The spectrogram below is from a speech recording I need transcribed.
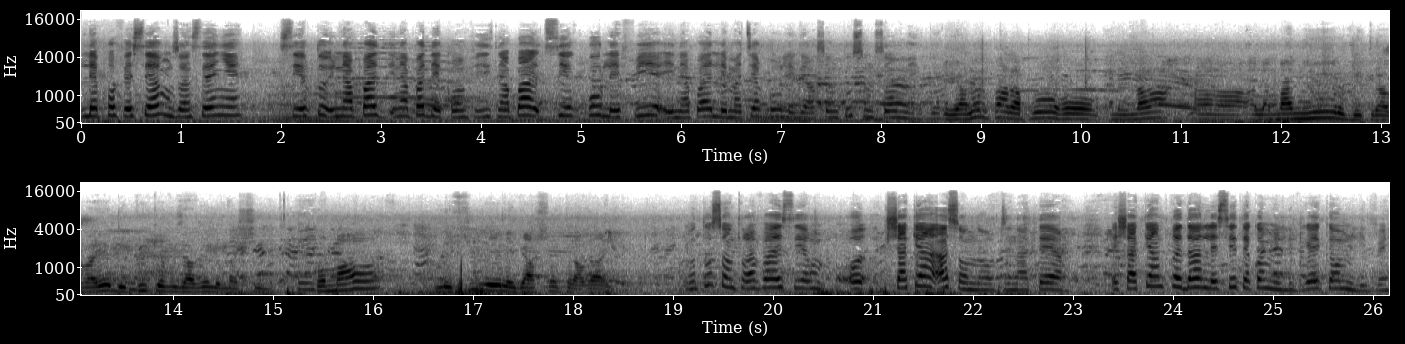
les professeurs nous enseignent surtout, il n'y a, pas, il a pas de conflit, il n'y a pas pour les filles, il n'y a pas les matières pour les garçons, tous nous sommes égaux. Et alors par rapport euh, maintenant à, à, la manière de travailler depuis que vous avez le machine, oui. comment les filles et les garçons travaillent? Nous tous on travaille sur, chacun a son ordinateur et chacun entre dans le site comme il veut, comme il veut.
